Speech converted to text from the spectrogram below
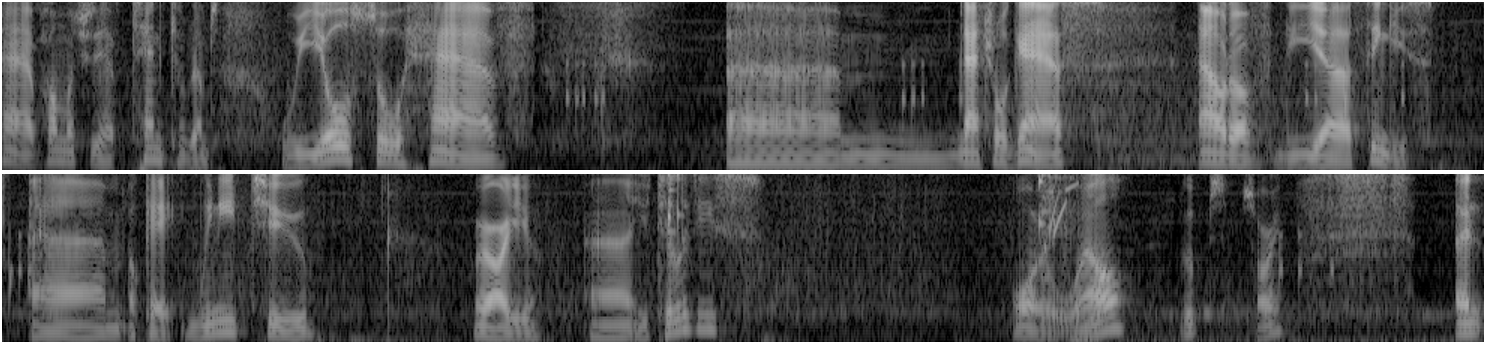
have, how much do you have? 10 kilograms. We also have um, natural gas out of the uh, thingies. Um, okay, we need to where are you? Uh, utilities. Oil well. Oops, sorry. An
